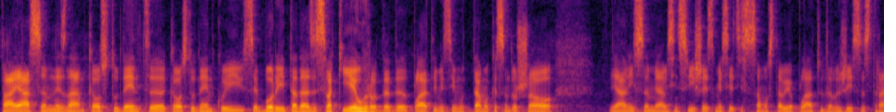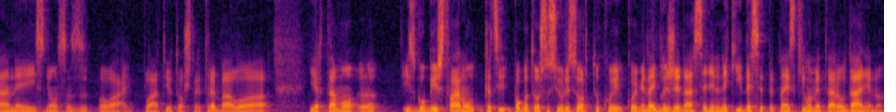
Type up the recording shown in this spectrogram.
pa ja sam, ne znam, kao student, eh, kao student koji se bori tada za svaki euro da, da plati, mislim, tamo kad sam došao, ja nisam, ja mislim, svi šest mjeseci sam samo stavio platu da leži sa strane i s njom sam ovaj, platio to što je trebalo, a jer tamo uh, izgubiš stvarno, kad si, pogotovo što si u rezortu koji, kojem je najbliže naseljene nekih 10-15 km udaljeno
